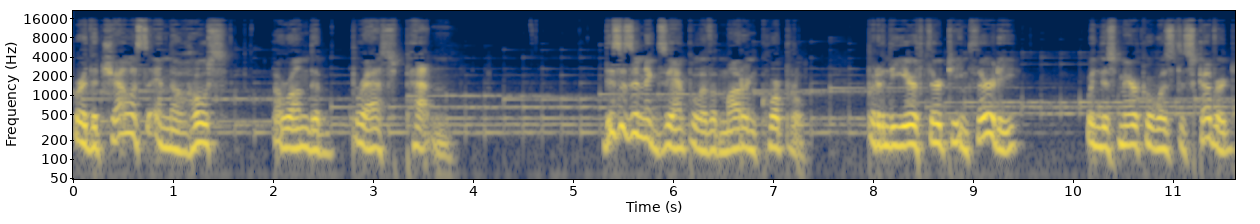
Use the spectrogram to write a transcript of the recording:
where the chalice and the host are on the brass paten. This is an example of a modern corporal, but in the year 1330, when this miracle was discovered,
